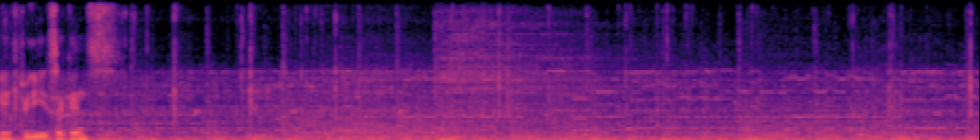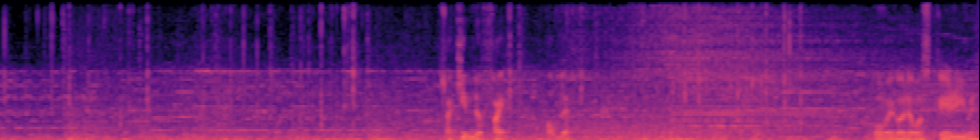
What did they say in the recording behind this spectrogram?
Okay, 28 seconds. I keep the fight top left. Oh my god, that was scary, man.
